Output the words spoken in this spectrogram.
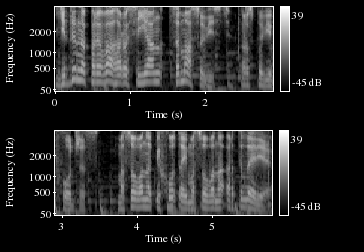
Єдина перевага росіян це масовість, розповів Ходжес. Масована піхота і масована артилерія.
